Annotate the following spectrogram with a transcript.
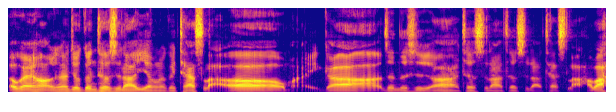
OK 好，那就跟特斯拉一样了，个 Tesla，Oh my God，真的是啊，特斯拉，特斯拉，特斯拉，好吧。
